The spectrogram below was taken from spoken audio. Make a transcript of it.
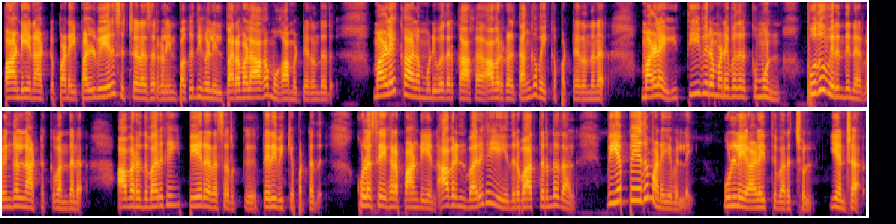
பாண்டிய நாட்டு படை பல்வேறு சிற்றரசர்களின் பகுதிகளில் பரவலாக முகாமிட்டிருந்தது. மழைக்காலம் முடிவதற்காக அவர்கள் தங்க வைக்கப்பட்டிருந்தனர். மழை தீவிரமடைவதற்கு முன் புது விருந்தினர் வெங்கல் நாட்டுக்கு வந்தனர். அவரது வருகை பேரரசருக்கு தெரிவிக்கப்பட்டது. குலசேகர பாண்டியன் அவரின் வருகையை எதிர்பார்த்திருந்ததால் வியப்பேதும் அடையவில்லை. உள்ளே அழைத்து வரச் சொல் என்றார்.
